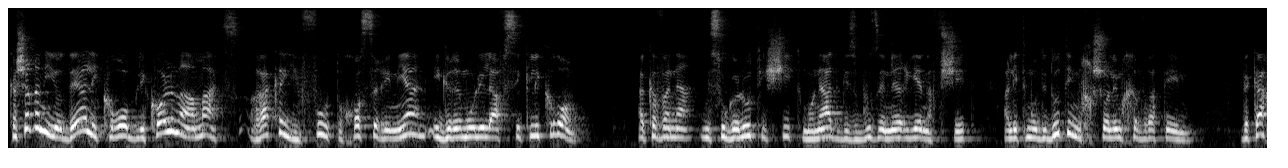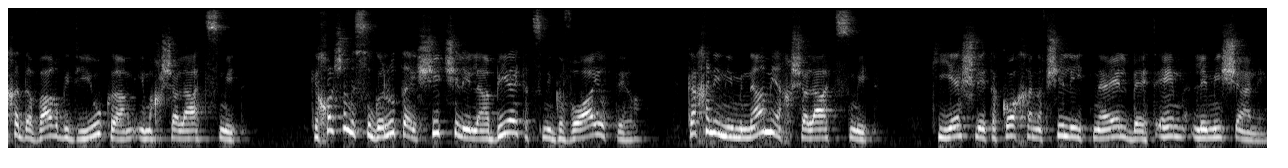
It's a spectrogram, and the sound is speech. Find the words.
כאשר אני יודע לקרוא בלי כל מאמץ, רק עייפות או חוסר עניין יגרמו לי להפסיק לקרוא. הכוונה, מסוגלות אישית מונעת בזבוז אנרגיה נפשית על התמודדות עם מכשולים חברתיים. וכך הדבר בדיוק גם עם הכשלה עצמית. ככל שהמסוגלות האישית שלי להביע את עצמי גבוהה יותר, כך אני נמנע מהכשלה עצמית, כי יש לי את הכוח הנפשי להתנהל בהתאם למי שאני.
